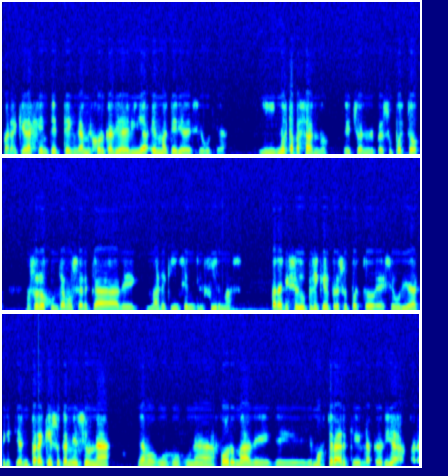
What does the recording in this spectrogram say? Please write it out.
para que la gente tenga mejor calidad de vida en materia de seguridad. Y no está pasando. De hecho, en el presupuesto nosotros juntamos cerca de más de 15.000 firmas para que se duplique el presupuesto de seguridad, Cristian, y para que eso también sea una, digamos, una forma de, de demostrar que es la prioridad para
